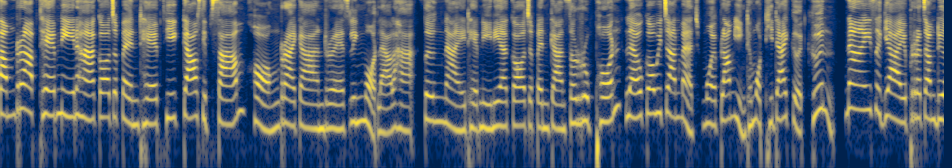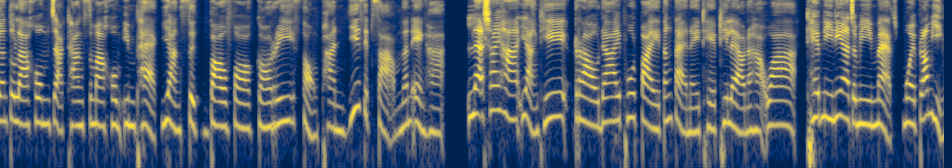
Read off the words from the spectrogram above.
สำหรับเทปนี้นะคะก็จะเป็นเทปที่ 93 ของรายการ Wrestling Mode แล้วละฮะ ซึ่งในเทปนี้เนี่ยก็จะเป็นการสรุปผล แล้วก็วิจารณ์แมตช์มวยปล้ำหญิงทั้งหมดที่ได้เกิดขึ้น ในศึกใหญ่ประจำเดือนตุลาคมจากทางสมาคม Impact อย่างศึก b a l f o r g o r y 2023 นั่นเองฮะ และใช่ฮะอย่างที่เราได้พูดไปตั้งแต่ในเทปที่แล้วนะคะว่าเทปนี้เนี่ยจะมีแมตช์มวยปล้ำหญิง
